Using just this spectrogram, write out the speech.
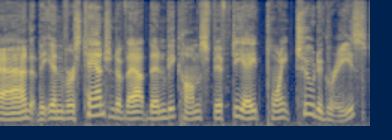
and the inverse tangent of that then becomes 58.2 degrees.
